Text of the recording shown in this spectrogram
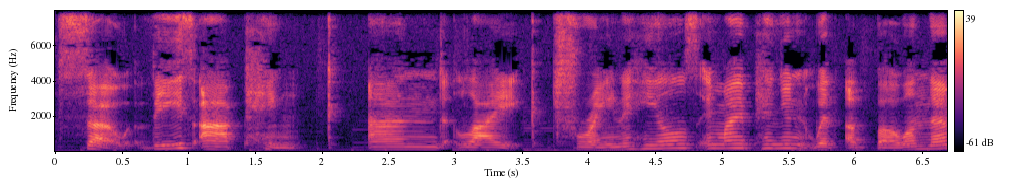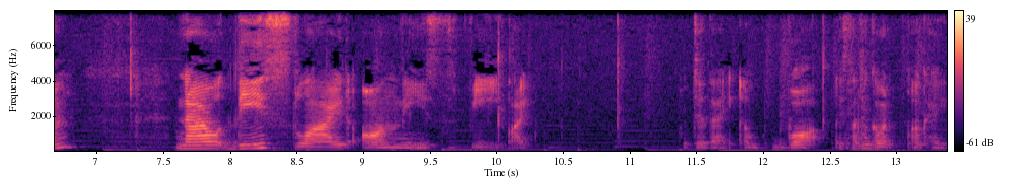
So, these are pink and like trainer heels in my opinion with a bow on them. Now, these slide on these feet, like, do they? Uh, what? Is something going, okay.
